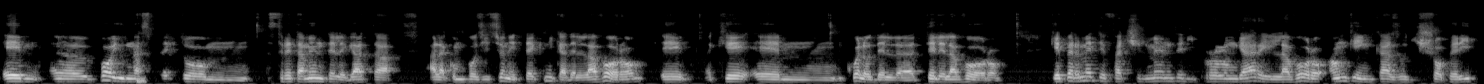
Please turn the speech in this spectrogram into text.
E eh, poi un aspetto mh, strettamente legato alla composizione tecnica del lavoro è che è mh, quello del telelavoro che permette facilmente di prolungare il lavoro anche in caso di scioperi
